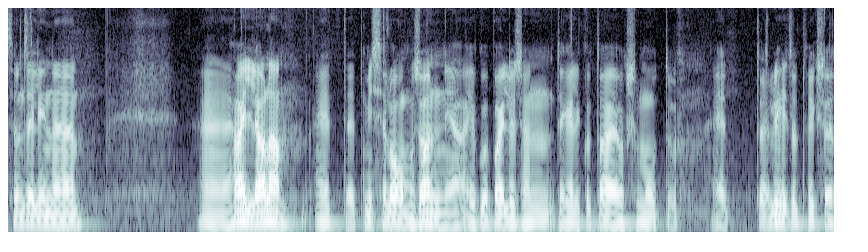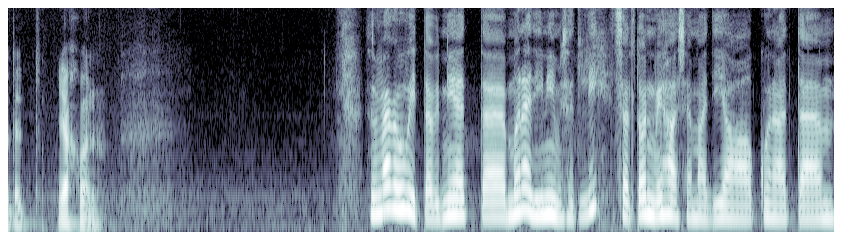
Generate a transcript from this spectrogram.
see on selline äh, hall ala, et, et mis see loomus on ja, ja kui palju see on tegelikult aja jooksul muutuv. et äh, lühidalt võiks öelda, et jah, on see on väga huvitav, nii et äh, mõned inimesed lihtsalt on vihasemad ja kui nad ähm,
